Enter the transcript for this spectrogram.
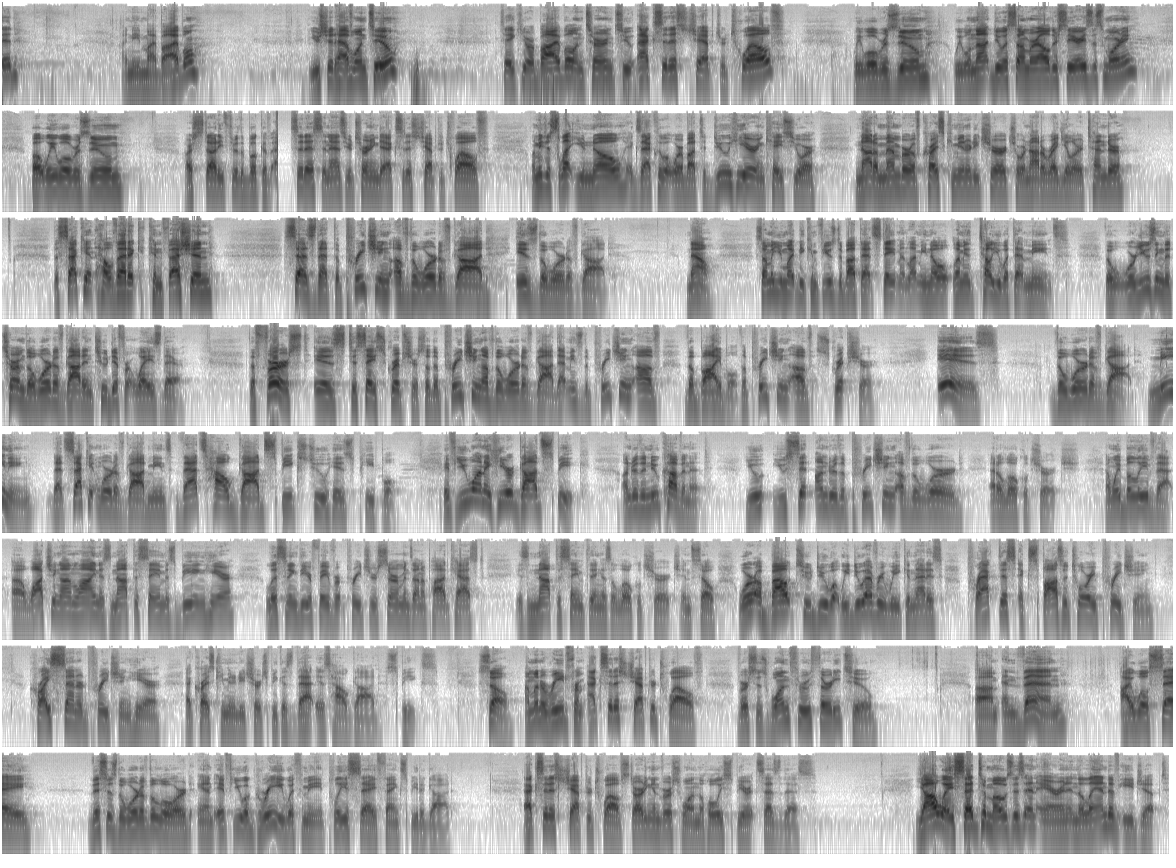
I need my Bible. You should have one too. Take your Bible and turn to Exodus chapter 12. We will resume, we will not do a summer elder series this morning, but we will resume our study through the book of Exodus. And as you're turning to Exodus chapter 12, let me just let you know exactly what we're about to do here in case you're not a member of Christ Community Church or not a regular attender. The second Helvetic Confession says that the preaching of the Word of God is the Word of God. Now, some of you might be confused about that statement. Let me know, let me tell you what that means. The, we're using the term the Word of God in two different ways there. The first is to say Scripture. So, the preaching of the Word of God. That means the preaching of the Bible, the preaching of Scripture is the Word of God, meaning that second word of God means that's how God speaks to his people. If you want to hear God speak under the new covenant, you, you sit under the preaching of the word at a local church. And we believe that. Uh, watching online is not the same as being here. Listening to your favorite preacher's sermons on a podcast is not the same thing as a local church. And so we're about to do what we do every week, and that is practice expository preaching Christ centered preaching here at Christ Community Church because that is how God speaks. So, I'm going to read from Exodus chapter 12, verses 1 through 32. Um, and then I will say, This is the word of the Lord. And if you agree with me, please say, Thanks be to God. Exodus chapter 12, starting in verse 1, the Holy Spirit says this Yahweh said to Moses and Aaron in the land of Egypt,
